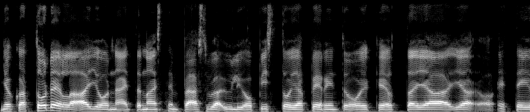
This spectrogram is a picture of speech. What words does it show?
joka todella ajoi näitä naisten pääsyä yliopistoon ja perintöoikeutta ja, ja ettei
